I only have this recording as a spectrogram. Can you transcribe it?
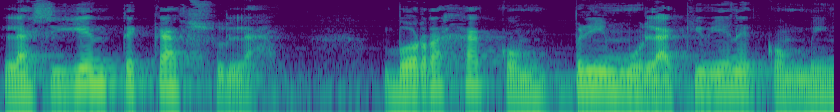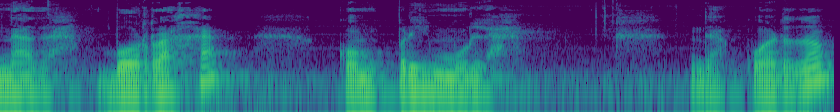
La siguiente cápsula, borraja con prímula. Aquí viene combinada, borraja con prímula. ¿De acuerdo?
